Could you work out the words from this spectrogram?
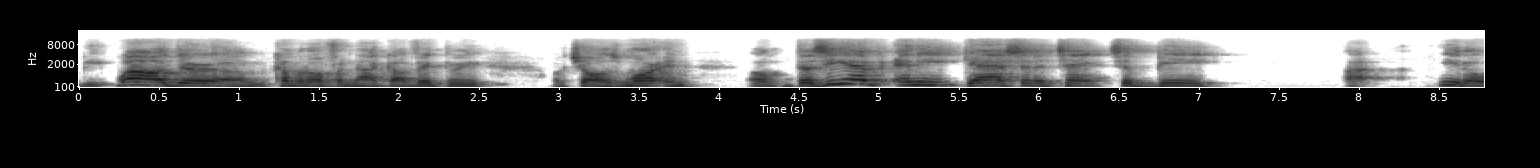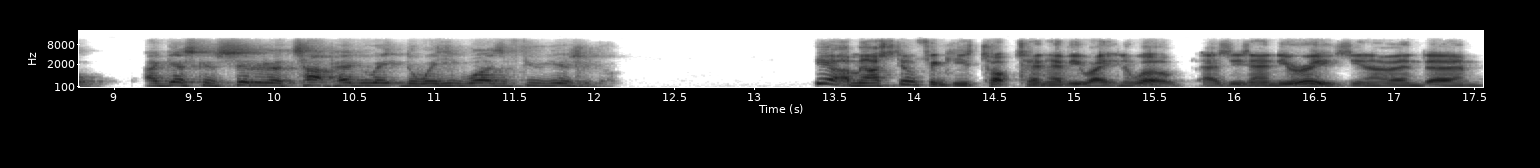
beat Wilder, um, coming off a knockout victory of Charles Martin. Um, does he have any gas in the tank to be you know, I guess considered a top heavyweight the way he was a few years ago. Yeah, I mean, I still think he's top ten heavyweight in the world, as is Andy Ruiz. You know, and um,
